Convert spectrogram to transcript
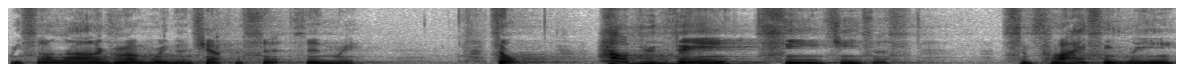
We saw a lot of grumbling in chapter 6, didn't we? So, how do they see Jesus? Surprisingly,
